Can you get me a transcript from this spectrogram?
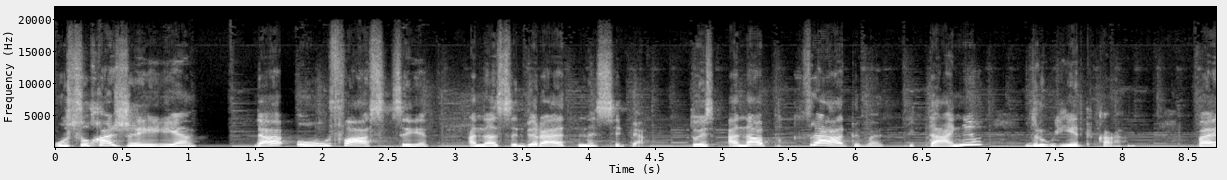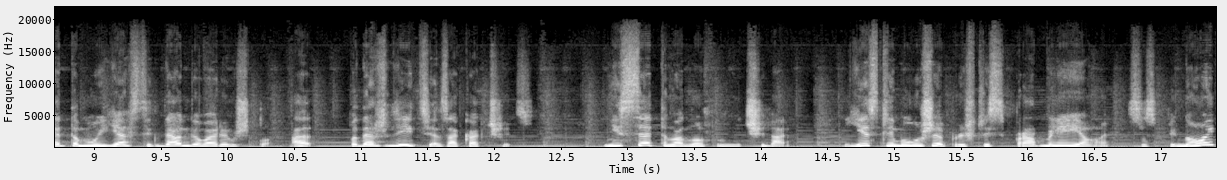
у сухожилия, да, у фасции. Она забирает на себя. То есть она обкрадывает питание другие ткани. Поэтому я всегда говорю, что а, подождите заканчивать. Не с этого нужно начинать. Если вы уже пришли с проблемой со спиной,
